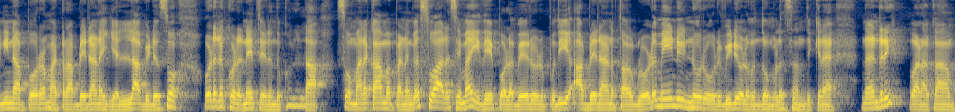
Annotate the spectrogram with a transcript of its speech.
இனி நான் போடுற மற்ற அப்டேட்டான எல்லா வீடியோஸும் உடனுக்குடனே தெரிந்து கொள்ளலாம். ஸோ மறக்காமல் பண்ணுங்கள் சுவாரஸ்யமாக இதே போல் வேறொரு புதிய அப்டேட்டான தாள்களோடு மீண்டும் இன்னொரு ஒரு வீடியோவில் வந்து உங்களை சந்திக்கிறேன். நன்றி வணக்கம்.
